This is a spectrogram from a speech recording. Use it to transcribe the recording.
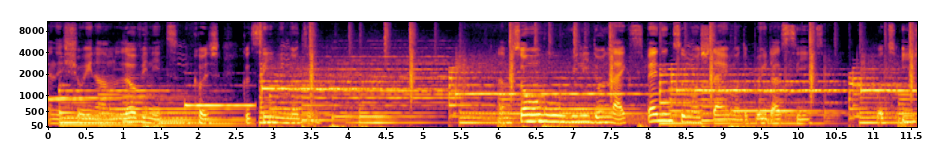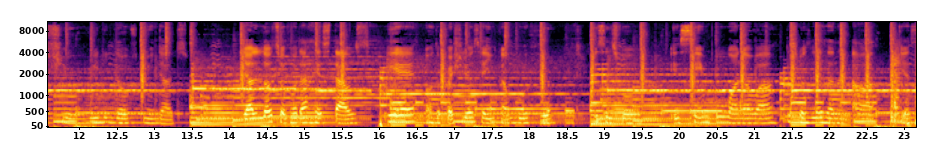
and it's showing i'm loving it because you could see me nothing i'm someone who really don't like spending so much time on the braider seat but if you really love doing that there are lots of other hairstyles here on the prestigious hair you can go through. This is simple one hour. This was less than an hour. Yes.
